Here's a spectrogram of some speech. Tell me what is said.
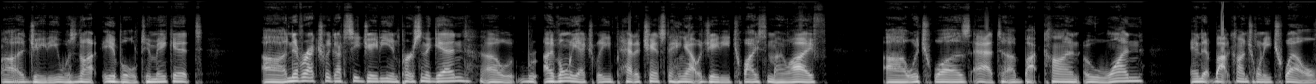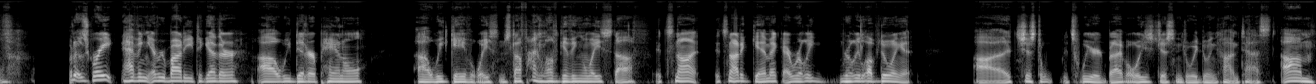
Uh, JD was not able to make it Uh, never actually got to see JD in person again. Uh, I've only actually had a chance to hang out with JD twice in my life, uh, which was at uh, BotCon 01 and at BotCon 2012. But it was great having everybody together. Uh, we did our panel. Uh, we gave away some stuff. I love giving away stuff. It's not it's not a gimmick. I really really love doing it. Uh, it's just it's weird, but I've always just enjoyed doing contests. Um,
